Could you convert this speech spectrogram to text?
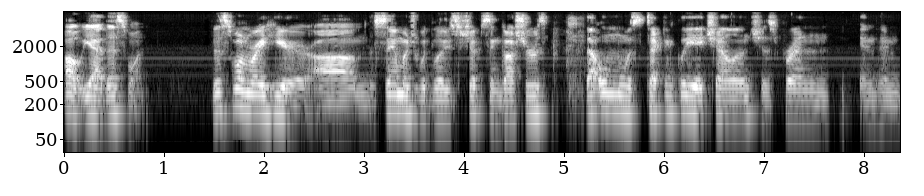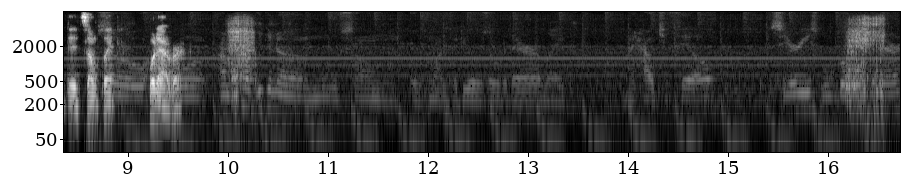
Oh yeah, this one. This one right here, um, the sandwich with loose chips and gushers. That one was technically a challenge. His friend and him did something. So, Whatever. I'm probably gonna move some of my videos over there, like my How to Fail series will go over there.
